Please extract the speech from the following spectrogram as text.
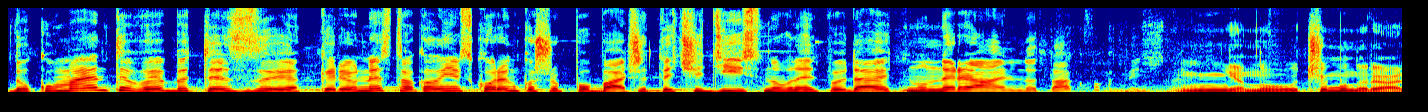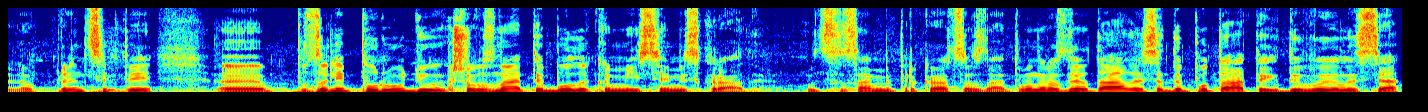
документи вибити з керівництва Калинівського ринку, щоб побачити, чи дійсно вони відповідають ну нереально, так фактично. Ні, ну чому нереально? В принципі, е, взагалі по Рудю, якщо ви знаєте, була комісія міськради. Ви це самі прекрасно знаєте. Вони розглядалися, депутати їх дивилися,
